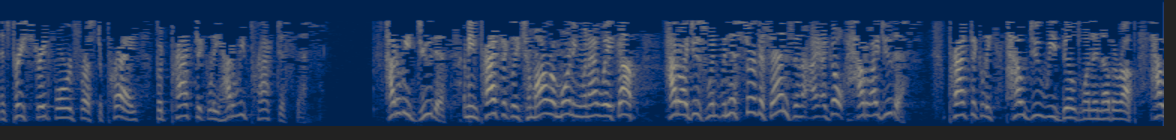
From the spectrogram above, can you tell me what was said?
It's pretty straightforward for us to pray, but practically, how do we practice this? How do we do this? I mean, practically, tomorrow morning when I wake up, how do I do this? When, when this service ends and I, I go, how do I do this? Practically, how do we build one another up? How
